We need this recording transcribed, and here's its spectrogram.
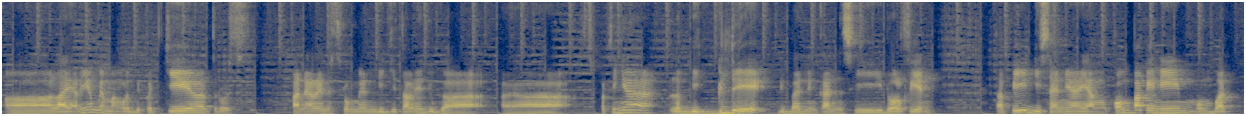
uh, layarnya memang lebih kecil, terus panel instrumen digitalnya juga uh, sepertinya lebih gede dibandingkan si Dolphin. Tapi desainnya yang kompak ini membuat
